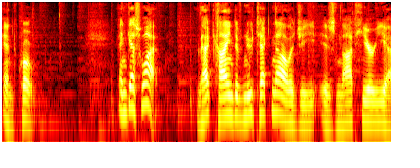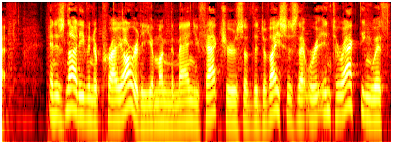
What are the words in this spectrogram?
End quote. And guess what? That kind of new technology is not here yet, and is not even a priority among the manufacturers of the devices that we're interacting with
